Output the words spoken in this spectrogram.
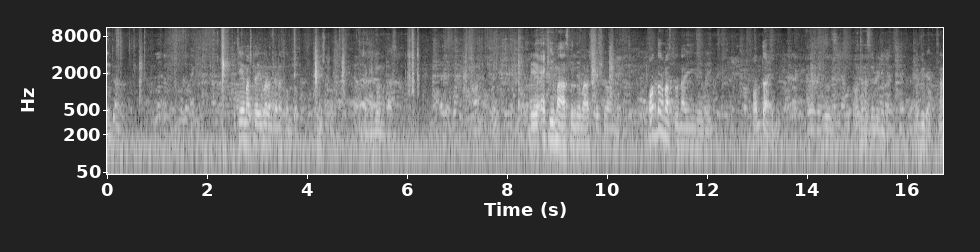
এইটা মে- এই যে মাছটা এই করেন তো এটা শুনতো আছে। একই মাছ কিনতে মাছ একটু পদ্মার মাছ তো নাই রে ভাই। পদ্মা। এই দুইটা না?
